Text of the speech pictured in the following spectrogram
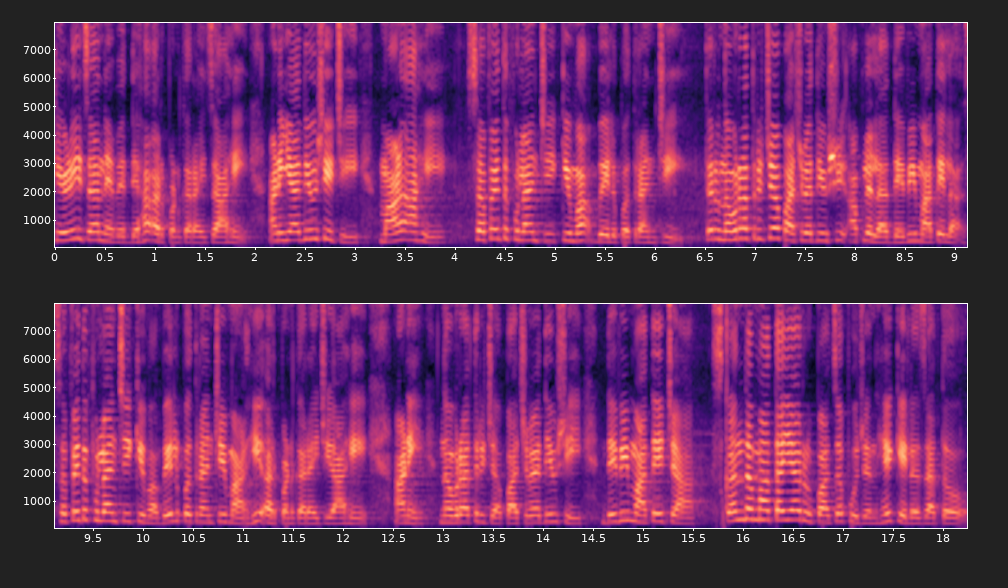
केळीचा नैवेद्य हा अर्पण करायचा आहे. आणि या दिवशीची माळ आहे सफेद फुलांची किंवा बेलपत्रांची. तर नवरात्रीच्या पाचव्या दिवशी आपल्याला देवी मातेला सफेद फुलांची किंवा बेलपत्रांची माळ ही अर्पण करायची आहे. आणि नवरात्रीच्या पाचव्या दिवशी देवी मातेच्या स्कंदमाता या रूपाचं पूजन हे केलं जातं.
